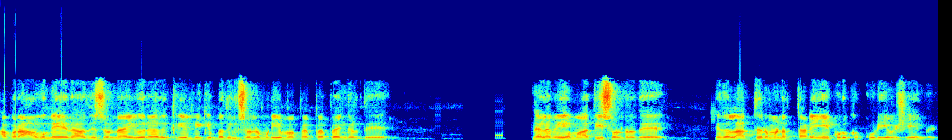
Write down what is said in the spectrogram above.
அப்புறம் அவங்க ஏதாவது சொன்னால் இவர் அது கேள்விக்கு பதில் சொல்ல முடியுமா பெப்பப்பேங்கிறது நிலைமையை மாற்றி சொல்கிறது இதெல்லாம் திருமண தடையை கொடுக்கக்கூடிய விஷயங்கள்.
